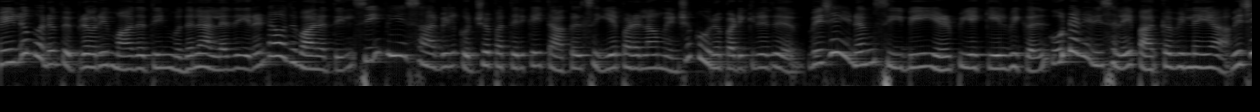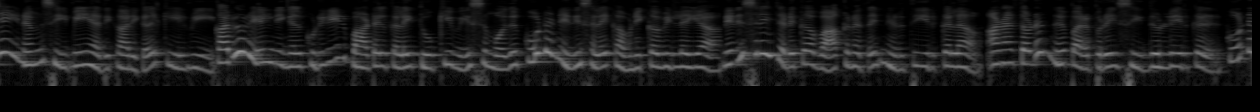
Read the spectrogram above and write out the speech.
மேலும் வரும் பிப்ரவரி மாதத்தின் முதல் அல்லது இரண்டாவது வாரத்தில் சிபிஐ சார்பில் குற்றப்பத்திரிகை தாக்கல் செய்யப்படலாம் என்று கூறப்படுகிறது. விஜயிடம் சிபிஐ எழுப்பிய கேள்விகள் கூட்ட நெரிசலை பார்க்கவில்லையா? விஜயிடம் சிபிஐ அதிகாரிகள் கேள்வி. கரூரில் நீங்கள் குடிநீர் பாட்டில்களை தூக்கி வீசும்போது கூட்ட நெரிசலை கவனிக்கவில்லையா? நெரிசலை தடுக்க வாகனத்தை நிறுத்தி இருக்கலாம் ஆனால் தொடர்ந்து பரப்புரை செய்துள்ளீர்கள். கூட்ட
